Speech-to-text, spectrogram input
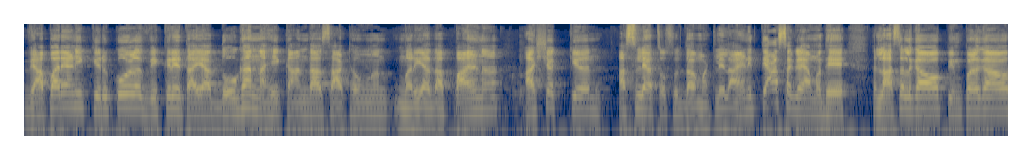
व्यापारी आणि किरकोळ विक्रेता या दोघांनाही कांदा साठवणं मर्यादा पाळणं अशक्य असल्याचं सुद्धा म्हटलेलं आहे. आणि त्या सगळ्यामध्ये लासलगाव पिंपळगाव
